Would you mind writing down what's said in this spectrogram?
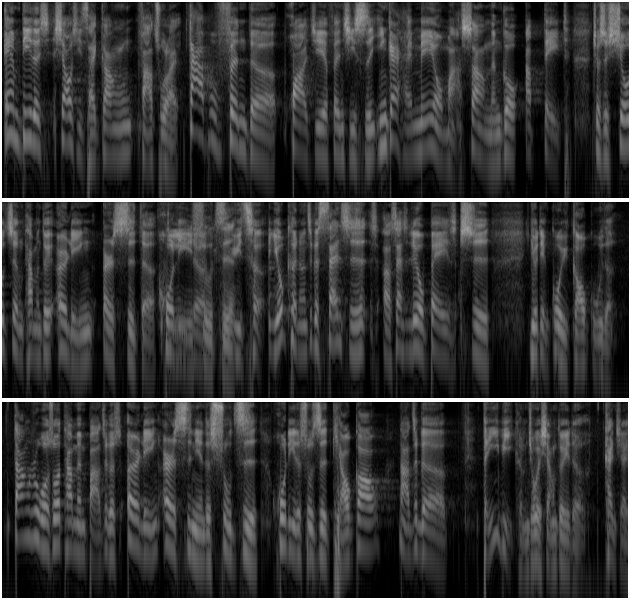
AMD 的消息才刚发出来，大部分的华尔街分析师应该还没有马上能够 update，就是修正他们对二零二四的获利的数字预测。有可能这个三十呃三十六倍是有点过于高估的。当如果说他们把这个二零二四年的数字获利的数字调高，那这个本益比可能就会相对的。看起来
